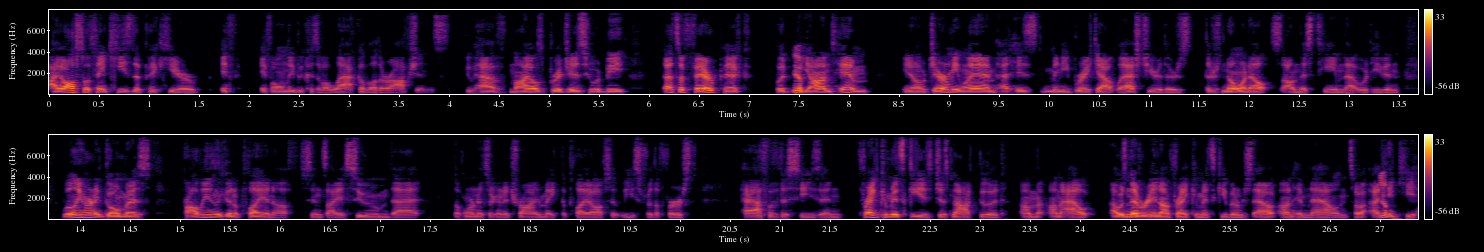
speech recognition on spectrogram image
I also think he's the pick here, if if only because of a lack of other options. You have Miles Bridges, who would be that's a fair pick, but yep. beyond him, you know, Jeremy Lamb had his mini breakout last year. There's there's no one else on this team that would even Willy Hernangomez probably isn't going to play enough since I assume that the Hornets are going to try and make the playoffs at least for the first half of the season. Frank Kaminsky is just not good. I'm I'm out. I was never in on Frank Kaminsky, but I'm just out on him now. And so I yep. think he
